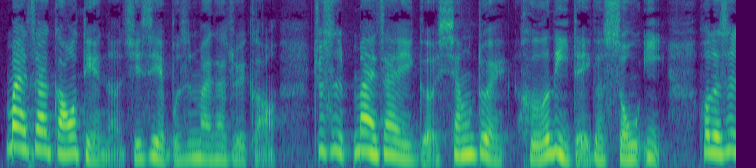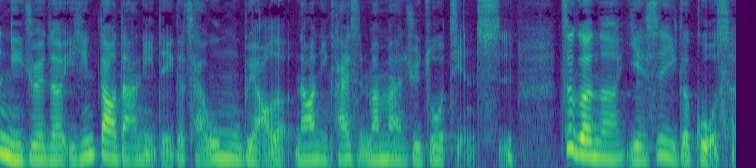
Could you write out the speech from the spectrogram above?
卖在高点呢，其实也不是卖在最高，就是卖在一个相对合理的一个收益，或者是你觉得已经到达你的一个财务目标了，然后你开始慢慢去做减持，这个呢也是一个过程。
